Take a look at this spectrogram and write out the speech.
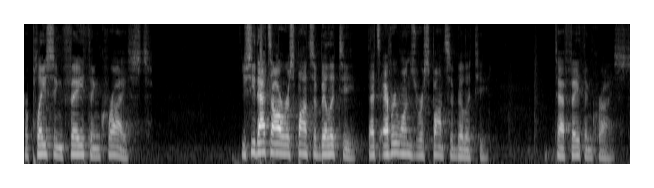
or placing faith in Christ. You see, that's our responsibility. That's everyone's responsibility to have faith in Christ.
